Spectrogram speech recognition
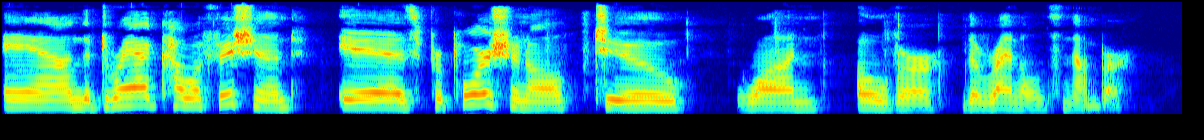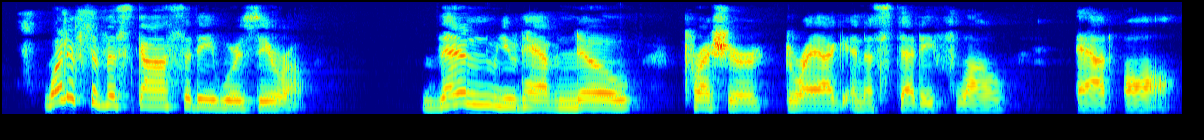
and the drag coefficient is proportional to 1 over the Reynolds number. What if the viscosity were zero? Then you'd have no pressure drag in a steady flow at all.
